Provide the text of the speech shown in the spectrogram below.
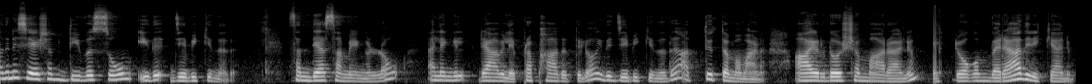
അതിനുശേഷം ദിവസവും ഇത് ജപിക്കുന്നത്. സന്ധ്യാസമയങ്ങളിലോ അല്ലെങ്കിൽ രാവിലെ പ്രഭാതത്തിലോ ഇത് ജപിക്കുന്നത് അത്യുത്തമമാണ്. ആയുർദോഷം മാറാനും രോഗം വരാതിരിക്കാനും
